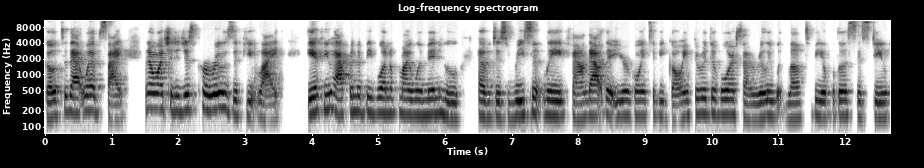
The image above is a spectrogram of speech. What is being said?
go to that website, and I want you to just peruse if you'd like. If you happen to be one of my women who have just recently found out that you're going to be going through a divorce, I really would love to be able to assist you.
